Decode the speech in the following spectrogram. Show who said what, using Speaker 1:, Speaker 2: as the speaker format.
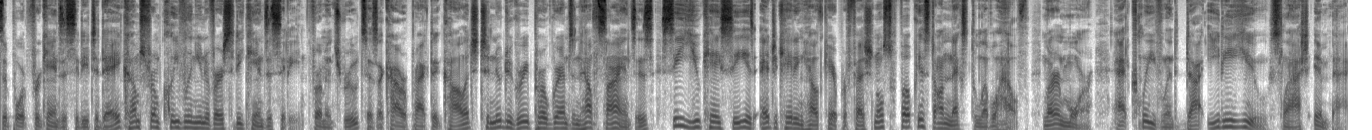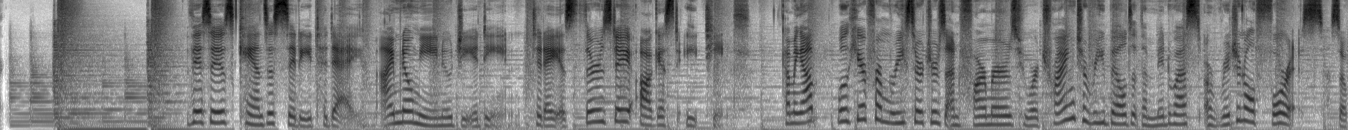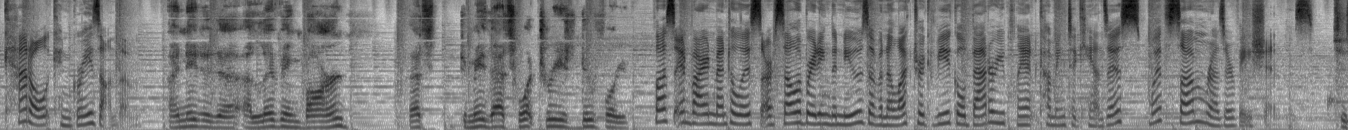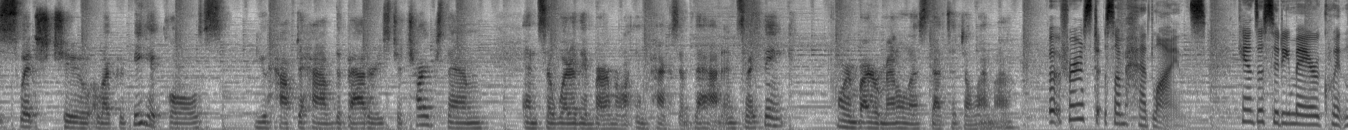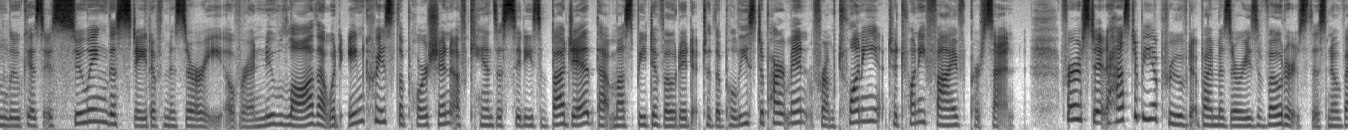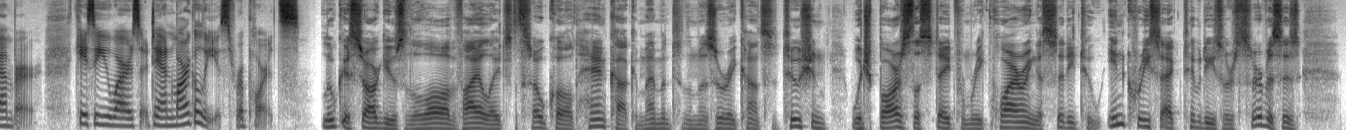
Speaker 1: Support for Kansas City Today comes from Cleveland University, Kansas City. From its roots as a chiropractic college to new degree programs in health sciences, CUKC is educating healthcare professionals focused on next level health. Learn more at cleveland.edu/impact.
Speaker 2: This is Kansas City Today. I'm Nomin Ujiyediin. Today is Thursday, August 18th. Coming up, we'll hear from researchers and farmers who are trying to rebuild the Midwest's original forests so cattle can graze on them.
Speaker 3: I needed a, a living barn. That's to me, that's what trees do for you.
Speaker 2: Plus, environmentalists are celebrating the news of an electric vehicle battery plant coming to Kansas with some reservations.
Speaker 4: To switch to electric vehicles, you have to have the batteries to charge them. And so, what are the environmental impacts of that? And so, I think for environmentalists, that's a dilemma.
Speaker 2: But first, some headlines. Kansas City Mayor Quinton Lucas is suing the state of Missouri over a new law that would increase the portion of Kansas City's budget that must be devoted to the police department from 20 to 25 percent. First, it has to be approved by Missouri's voters this November. KCUR's Dan Margolies reports.
Speaker 5: Lucas argues the law violates the so called Hancock Amendment to the Missouri Constitution, which bars the state from requiring a city to increase activities or services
